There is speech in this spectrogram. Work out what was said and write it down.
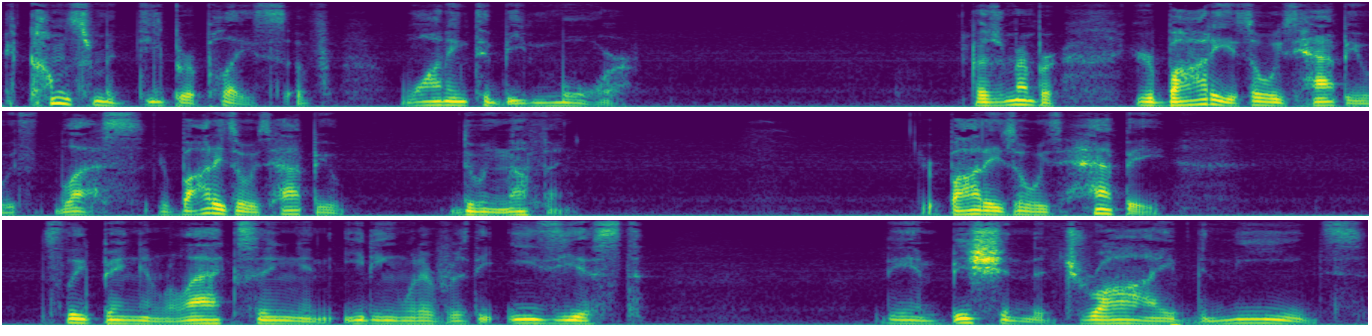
It comes from a deeper place of wanting to be more. Because remember, your body is always happy with less. Your body's always happy doing nothing. Your body's always happy sleeping and relaxing and eating whatever is the easiest. The ambition, the drive, the needs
